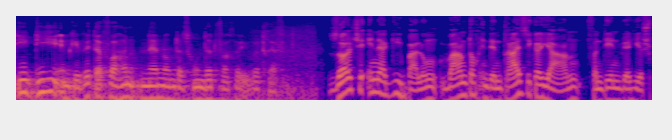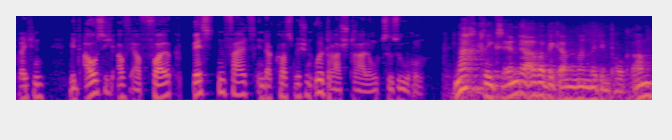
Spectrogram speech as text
die die im Gewitter vorhandenen um das Hundertfache übertreffen. Solche Energieballungen waren doch in den 30er Jahren, von denen wir hier sprechen, mit Aussicht auf Erfolg bestenfalls in der kosmischen Ultrastrahlung zu suchen. Nach Kriegsende aber begann man mit dem Programm,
